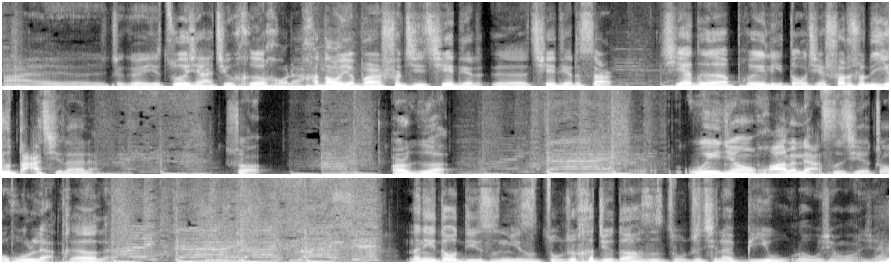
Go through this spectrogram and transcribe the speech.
哎，这个一坐下就和好了。喝到一半，说起前天呃前天的事儿，先得赔礼道歉，说着说着又打起来了。说二哥，我已经花了两次钱，招呼了两台了。那你到底是你是组织喝酒的，还是组织起来比武了？我想问一下。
